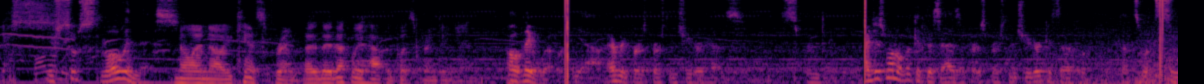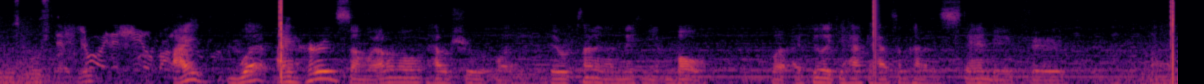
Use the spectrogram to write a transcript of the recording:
Yes. You're so slow in this. No, I know. You can't sprint. They, they definitely have to put sprinting in. Oh, they will. Yeah, every first-person shooter has sprinting. I just want to look at this as a first-person shooter because that, that's what seems most likely. Destroy the shield bunker. I what I heard somewhere. I don't know how true it was. They were planning on making it both, but I feel like you have to have some kind of a standard for um,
